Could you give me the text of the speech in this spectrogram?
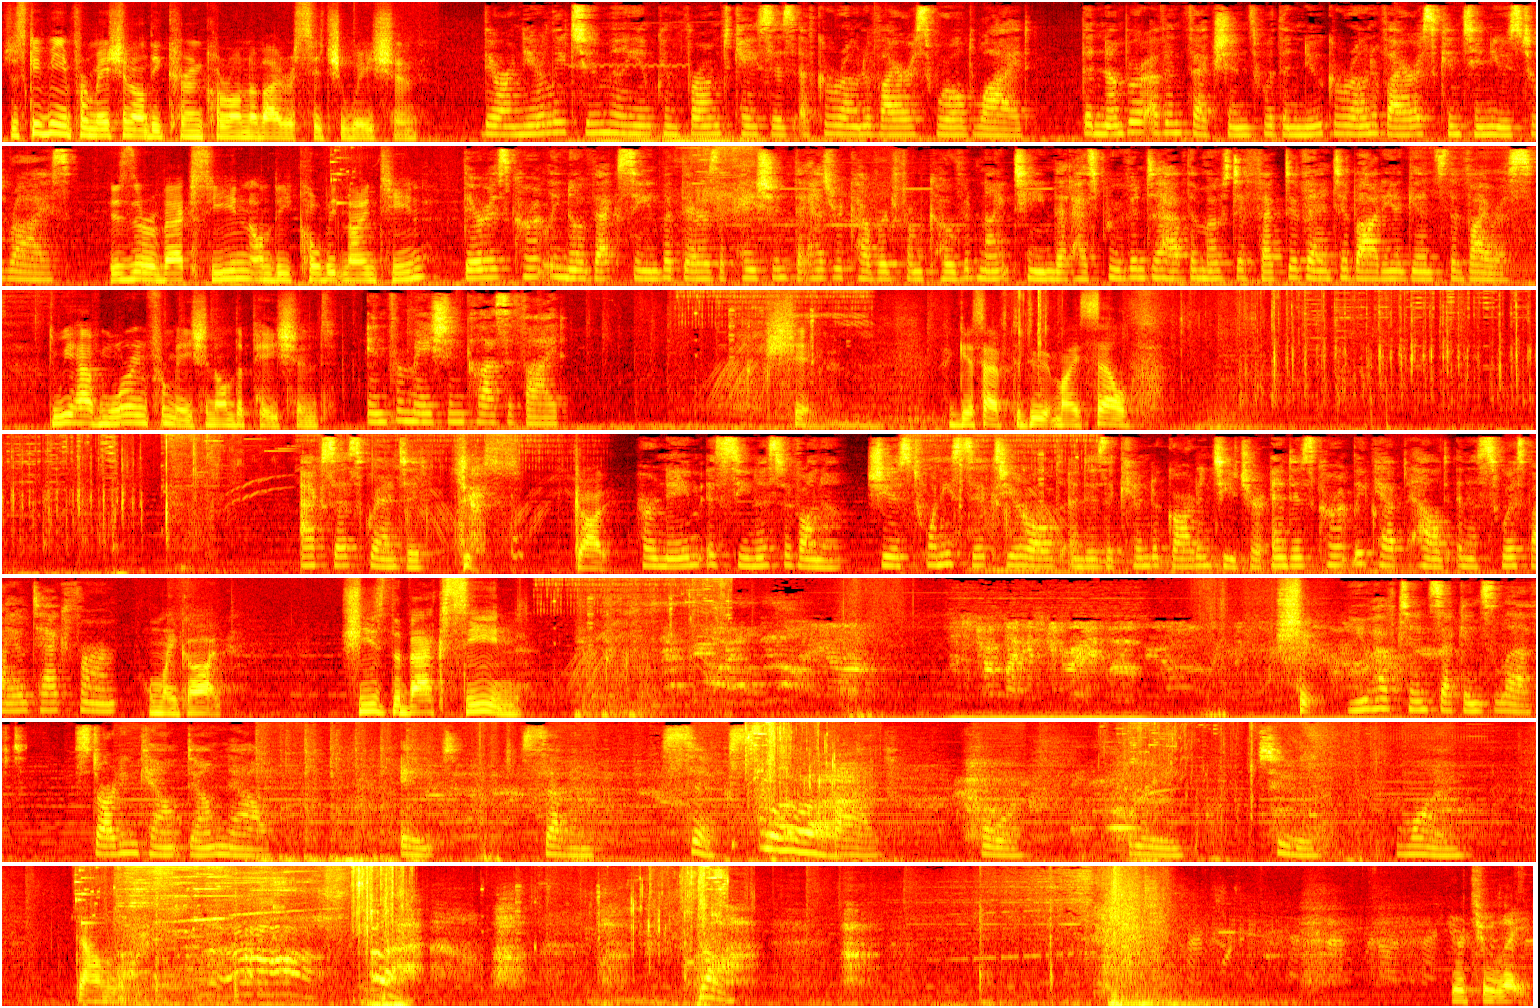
Just give me information on the current coronavirus situation. There are nearly 2 million confirmed cases of coronavirus worldwide. The number of infections with the new coronavirus continues to rise. Is there a vaccine on the COVID 19? There is currently no vaccine, but there is a patient that has recovered from COVID 19 that has proven to have the most effective antibody against the virus. Do we have more information on the patient? Information classified. Shit. I guess I have to do it myself. Access granted. Yes! Got it. Her name is Sina Savannah. She is 26 year old and is a kindergarten teacher and is currently kept held in a Swiss biotech firm. Oh my god. She's the vaccine. Shit. You have 10 seconds left. Starting countdown now. 8, 7, 6, 5, 4, 3, 2, 1. Download. You're too late.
